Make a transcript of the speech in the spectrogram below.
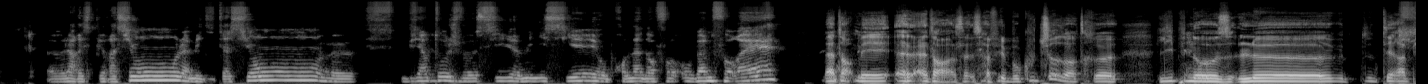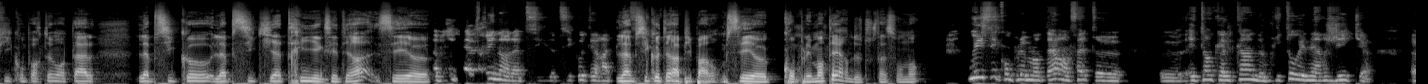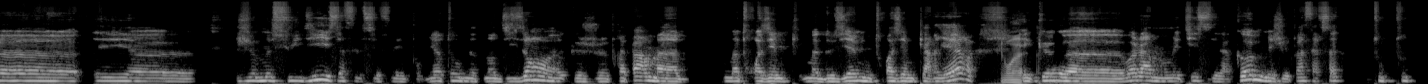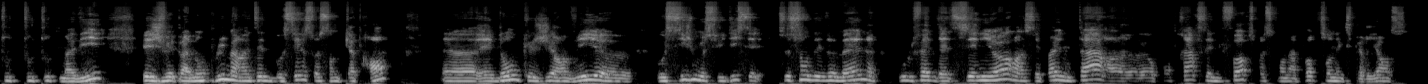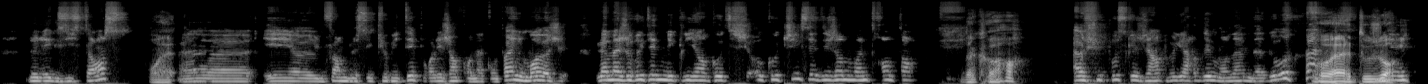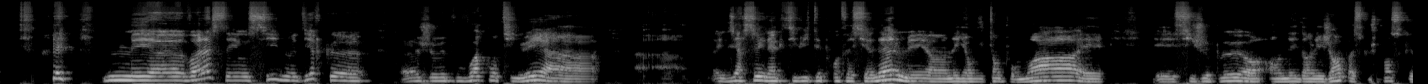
euh, la respiration, la méditation. euh, bientôt, je vais aussi m'initier aux promenades aux bains de forêt. Mais attends, mais attends, ça, ça fait beaucoup de choses entre l'hypnose, le thérapie comportementale, la psycho, la psychiatrie, etc. C'est euh, La psychiatrie, non, la, psy- la psychothérapie. la psychothérapie, pardon. C'est euh, complémentaire de toute façon, non? Oui, c'est complémentaire. En fait, euh, étant quelqu'un de plutôt énergique, euh, et euh, je me suis dit, et ça fait, ça fait pour bientôt maintenant dix ans euh, que je prépare ma, ma troisième, ma deuxième ou troisième carrière, Ouais. et que euh, voilà, mon métier c'est la com, mais je vais pas faire ça tout, tout, tout, tout- toute ma vie, et je vais pas non plus m'arrêter de bosser à 64 ans. Euh, et donc, j'ai envie euh, aussi, je me suis dit, c'est, ce sont des domaines où le fait d'être senior, hein, c'est pas une tare, euh, au contraire, c'est une force parce qu'on apporte son expérience de l'existence Ouais. euh, et euh, une forme de sécurité pour les gens qu'on accompagne. Moi, la majorité de mes clients coach- au coaching, c'est des gens de moins de 30 ans. D'accord. Ah, je suppose que j'ai un peu gardé mon âme d'ado. Ouais, toujours. Mais, mais, voilà, c'est aussi de me dire que je vais pouvoir continuer à exercer une activité professionnelle, mais en ayant du temps pour moi et, si je peux en, aidant les gens, parce que je pense que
